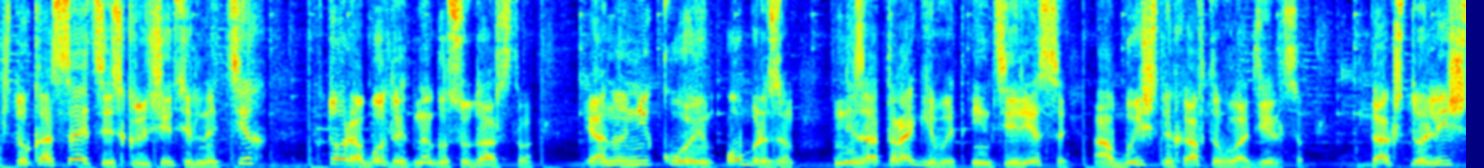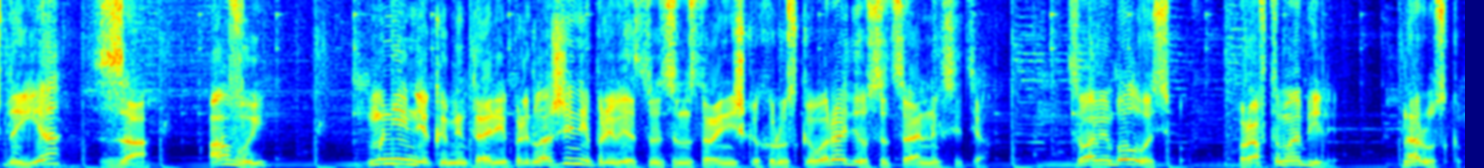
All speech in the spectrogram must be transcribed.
что касается исключительно тех, кто работает на государство, и оно никоим образом не затрагивает интересы обычных автовладельцев. Так что лично я за, а вы? Мнения, комментарии и предложения приветствуются на страничках Русского радио в социальных сетях. С вами был Осипов про автомобили на русском.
